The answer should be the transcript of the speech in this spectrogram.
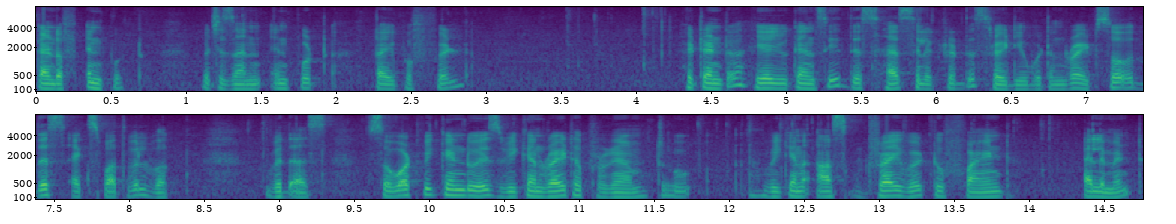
kind of input which is an input type of field. Hit enter. Here you can see this has selected this radio button right? So this XPath will work with us. So what we can do is we can write a program to we can ask driver to find element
